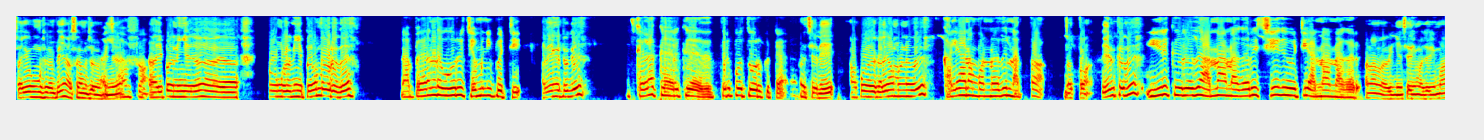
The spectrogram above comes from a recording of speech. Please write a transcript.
சைவமும் சமைப்பீங்க அசைவம் சமைப்பீங்க? இப்ப நீங்க அஹ் இப்ப உங்களுக்கு நீங்க பிறந்த ஊர் இது நான் பிறந்த ஊரு செமினிப்பட்டி அது எங்கிட்ட இருக்கு? கிழக்க இருக்கு திருப்பத்தூர் கிட்ட சரி. அப்போ கல்யாணம் பண்ணது? கல்யாணம் பண்ணது நத்தம் இருக்குது இருக்கிறது அண்ணா நகர் சீகுவெட்டி அண்ணா நகர். ஆனா இருக்கீங்க சரிம்மா சரிம்மா.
